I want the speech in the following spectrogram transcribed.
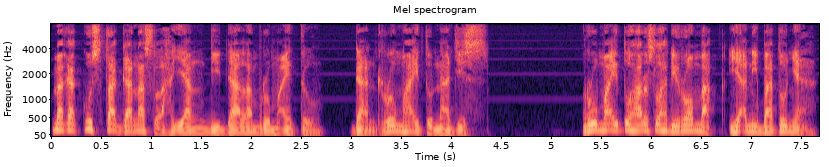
maka kusta ganaslah yang di dalam rumah itu, dan rumah itu najis. Rumah itu haruslah dirombak, yakni batunya,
